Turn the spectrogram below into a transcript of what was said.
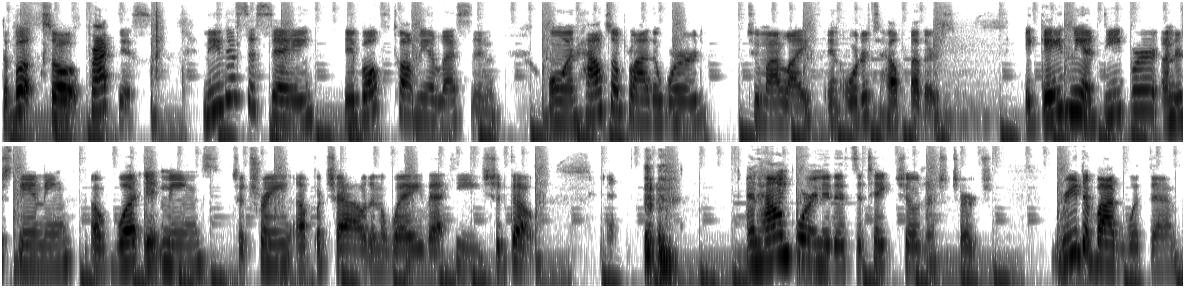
the book. So practice. Needless to say, they both taught me a lesson on how to apply the word to my life in order to help others. It gave me a deeper understanding of what it means to train up a child in a way that he should go, and how important it is to take children to church. Read the Bible with them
